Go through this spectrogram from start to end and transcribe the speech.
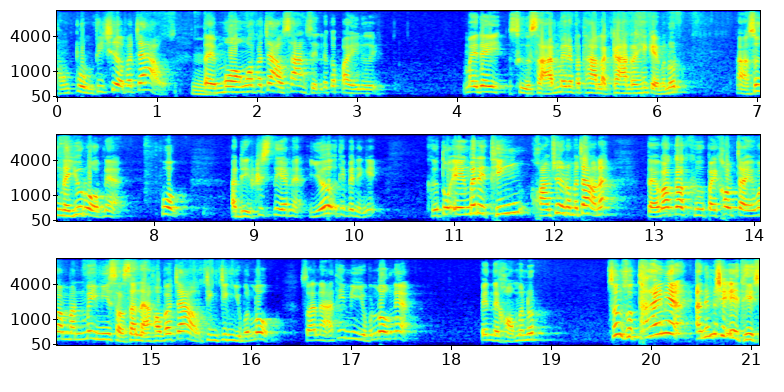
ของกลุ่มที่เชื่อพระเจ้า แต่มองว่าพระเจ้าสร้างเสร็จแล้วก็ไปเลย ไม่ได้สื่อสารไม่ได้ประทานหลักการอะไรให้แก่มนุษย์ซึ่งในยุโรปเนี่ยพวกอดีตคริสเตียนเนี่ยเยอะที่เป็นอย่างนี้ คือตัวเองไม่ได้ทิ้งความเชื่อในพระเจ้านะแต่ว่าก็คือไปเข้าใจว่ามันไม่มีศาสนาของพระเจ้า จริง ๆ อยู่บนโลก ศาสนาที่มีอยู่บนโลกเนี่ยเป็นแต่ของมนุษย์ ซึ่งสุดท้ายเนี่ยอันนี้ไม่ใช่ atheist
